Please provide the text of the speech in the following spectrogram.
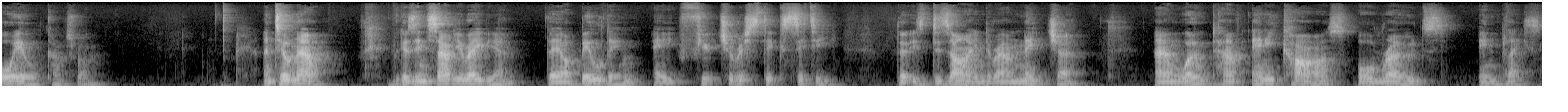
oil comes from. Until now, because in Saudi Arabia, they are building a futuristic city that is designed around nature and won't have any cars or roads in place.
